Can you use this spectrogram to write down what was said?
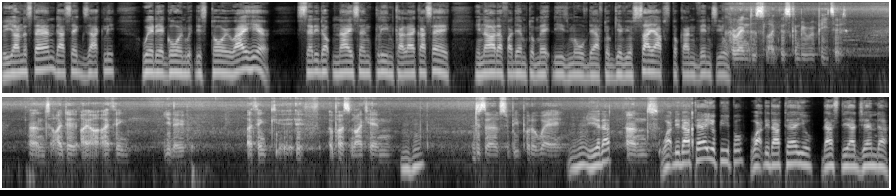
Do you understand? That's exactly where they're going with this story right here. Set it up nice and clean, cause like I say, in order for them to make these moves, they have to give you psyops to convince you. horrendous like this can be repeated. And I, do, I, I think, you know, I think if a person like him Mm-hmm. deserves to be put away, Mm-hmm. You hear that? and What did I tell you, people? What did I tell you? That's the agenda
